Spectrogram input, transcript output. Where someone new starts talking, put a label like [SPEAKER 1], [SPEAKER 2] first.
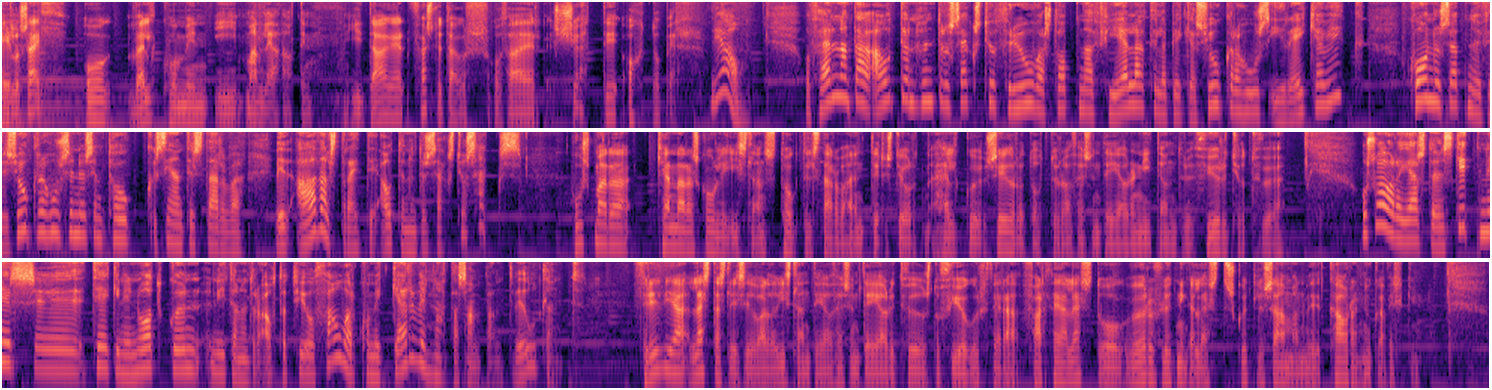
[SPEAKER 1] Heil og sæl og velkomin í mannlega þáttin. Í dag er förstu dagur og það er 7. oktober.
[SPEAKER 2] Já, og þennan dag 1863 var stopnað félag til að byggja sjúkrahús í Reykjavík. Konur söpnuði fyrir sjúkrahúsinu sem tók síðan til starfa við aðalstræti 1866.
[SPEAKER 1] Húsmara Kennaraskóli Íslands tók til starfa undir stjórn Helgu Siguradóttur á þessum degi árið 1942.
[SPEAKER 2] Og svo var það Jærstöðin Skignir eh, tekin í nótkun 1980 og þá var komið gerfinnatasamband við útlönd.
[SPEAKER 1] Þriðja lestaslýsið varð á Íslandi á þessum degi árið 2004 þegar farþegalest og vöruflutningalest skullu saman við Káranhjúkavirkjun.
